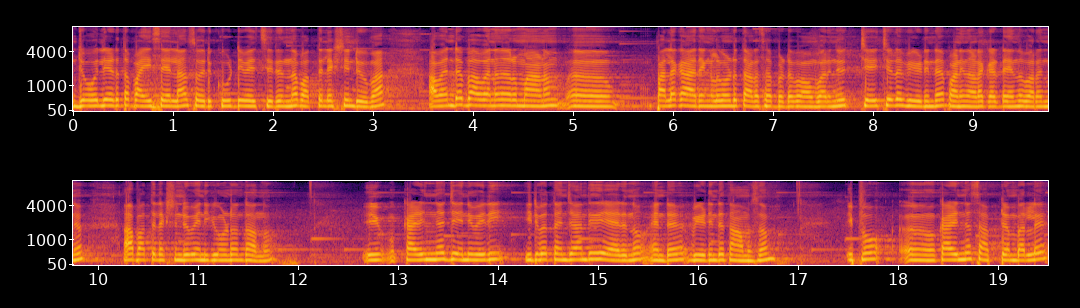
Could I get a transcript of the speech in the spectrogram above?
ജോലിയെടുത്ത പൈസയെല്ലാം സ്വരുക്കൂട്ടി വെച്ചിരുന്ന പത്ത് ലക്ഷം രൂപ. അവന്റെ ഭവന നിർമ്മാണം പല കാര്യങ്ങൾ കൊണ്ട് തടസ്സപ്പെട്ടപ്പോൾ അവൻ പറഞ്ഞു ചേച്ചിയുടെ വീടിന്റെ പണി നടക്കട്ടെ എന്ന് പറഞ്ഞു. ആ പത്ത് ലക്ഷം രൂപ എനിക്ക് കൊണ്ടുവന്ന് തന്നു. ഈ കഴിഞ്ഞ ജനുവരി ഇരുപത്തഞ്ചാം തീയതി ആയിരുന്നു എന്റെ വീടിന്റെ താമസം. ഇപ്പോൾ കഴിഞ്ഞ സെപ്റ്റംബറിൽ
